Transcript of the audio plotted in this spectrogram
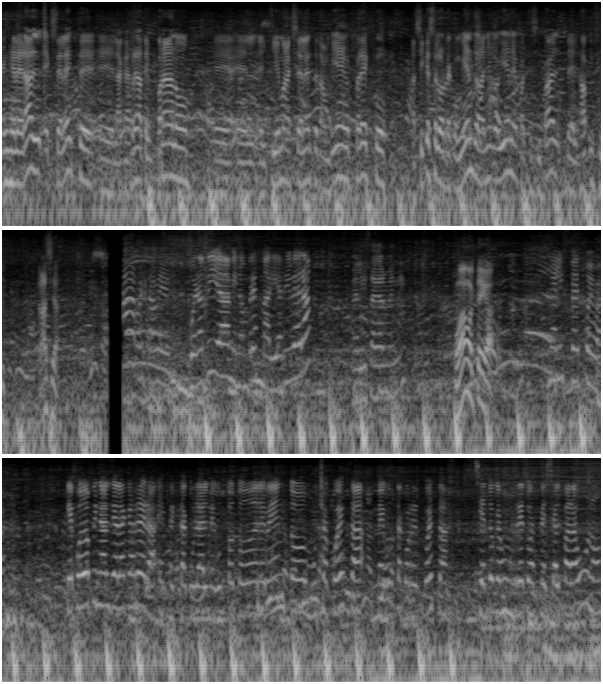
en general excelente, eh, la carrera temprano, eh, el, el clima excelente también, fresco, así que se lo recomiendo el año que viene participar del Happy Fit. Gracias. Buenos días, mi nombre es María Rivera. Melissa Garmendi. Juan Ortega. Nelisbeth Cueva. ¿Qué puedo opinar de la carrera? Espectacular, me gustó todo el evento, mucha cuesta, me gusta correr cuesta, siento que es un reto especial para uno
